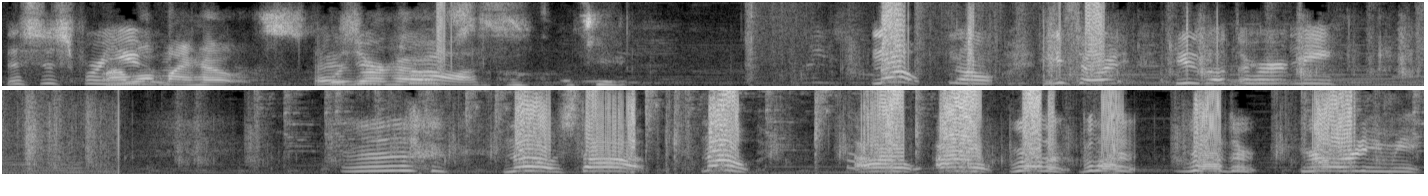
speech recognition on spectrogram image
this is for I you. I want my house. There's Where's your our house? cross. No, no, he's hurt. He's about to hurt me. Uh, no, stop. No. Ow, ow, brother, brother, brother, you're hurting me.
